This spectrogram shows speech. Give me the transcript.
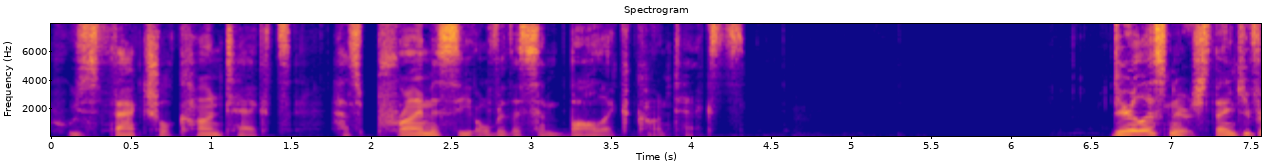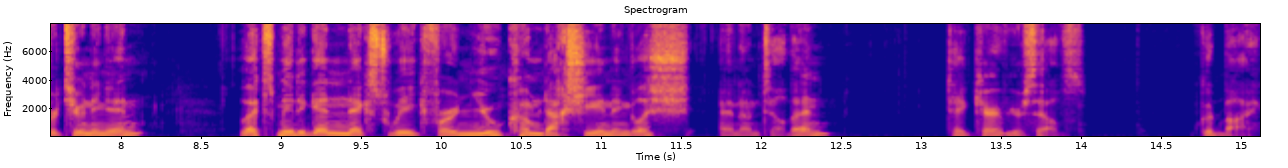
whose factual context has primacy over the symbolic contexts. Dear listeners, thank you for tuning in. Let's meet again next week for a new Comme d'Archi in English, and until then, take care of yourselves. Goodbye.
